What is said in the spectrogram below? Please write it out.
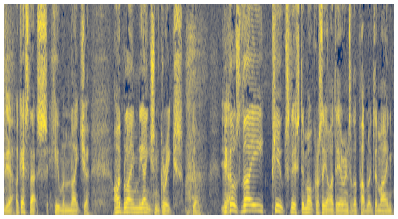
Yeah. I guess that's human nature. I blame the ancient Greeks, John. Yeah. Because they puked this democracy idea into the public domain.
